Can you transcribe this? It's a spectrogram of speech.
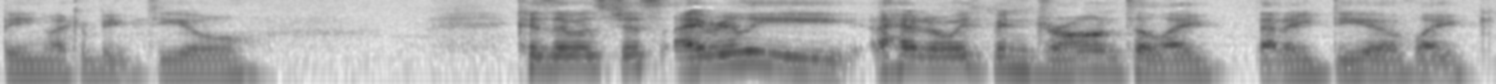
being like a big deal. Cause it was just, I really, I had always been drawn to like that idea of like,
